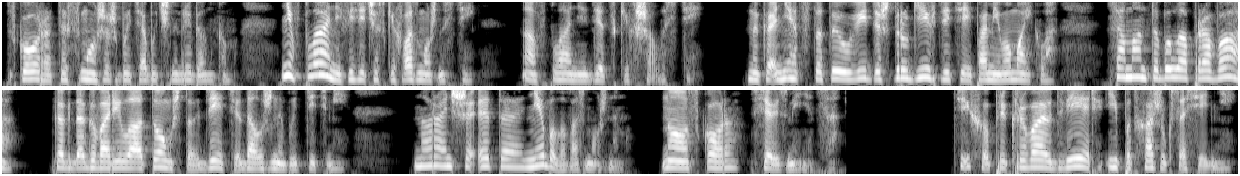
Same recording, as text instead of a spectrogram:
Скоро ты сможешь быть обычным ребенком. Не в плане физических возможностей, а в плане детских шалостей. Наконец-то ты увидишь других детей помимо Майкла. Саманта была права, когда говорила о том, что дети должны быть детьми. Но раньше это не было возможным. Но скоро все изменится. Тихо прикрываю дверь и подхожу к соседней.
